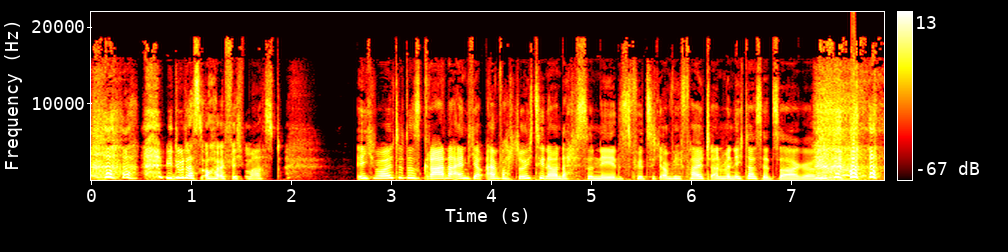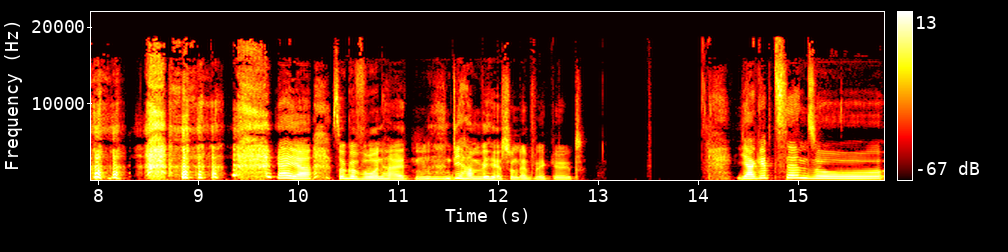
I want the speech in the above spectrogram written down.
Wie du das so häufig machst ich wollte das gerade eigentlich auch einfach durchziehen, aber dachte ich so, nee, das fühlt sich irgendwie falsch an, wenn ich das jetzt sage. ja, ja, so Gewohnheiten, die haben wir hier schon entwickelt. Ja, gibt's denn so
